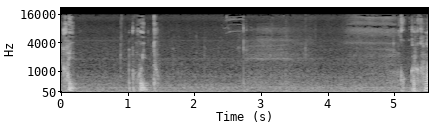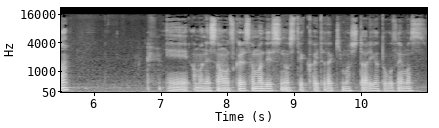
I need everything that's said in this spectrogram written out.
はい。ほいと。ここからかな。あまねさんお疲れ様ですのステッカーいただきました。ありがとうございます。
